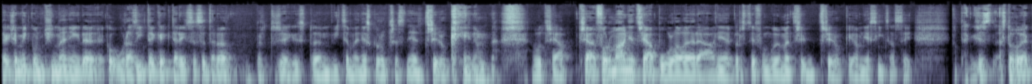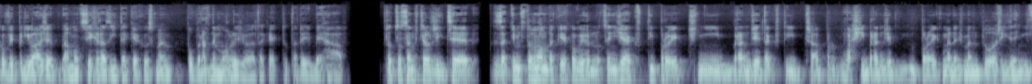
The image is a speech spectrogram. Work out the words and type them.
Takže my končíme někde jako u razítek, který se se teda, protože existujeme víceméně skoro přesně tři roky, hmm. nebo třeba, třeba formálně třeba půl, ale reálně prostě fungujeme tři, tři roky a měsíc asi. Takže z toho jako vyplývá, že a moc těch razítek jako jsme pobrat nemohli, že? tak jak to tady běhá to, co jsem chtěl říct, je, zatím z toho mám taky jako vyhodnocení, že jak v té projekční branži, tak v té třeba vaší branži projekt managementu a řízení,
